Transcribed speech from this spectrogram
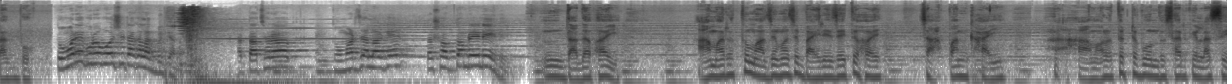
লাগবো। তোমার এই বুড়ো বয়সে টাকা লাগবে কেন? আর তাছাড়া তোমার যা লাগে তা সব তো আমরা এনেই দিই। দাদা ভাই আমারও তো মাঝে মাঝে বাইরে যাইতে হয় চা পান খাই। আমারও তো একটা বন্ধু সার্কেল আছে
